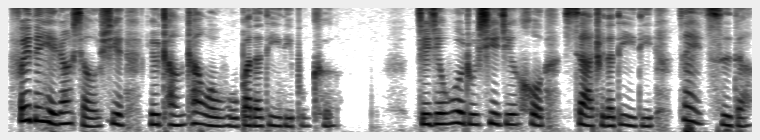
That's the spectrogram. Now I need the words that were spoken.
非得也让小谢也尝尝我无霸的弟弟不可。姐姐握住谢剑后下垂的弟弟，再次的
